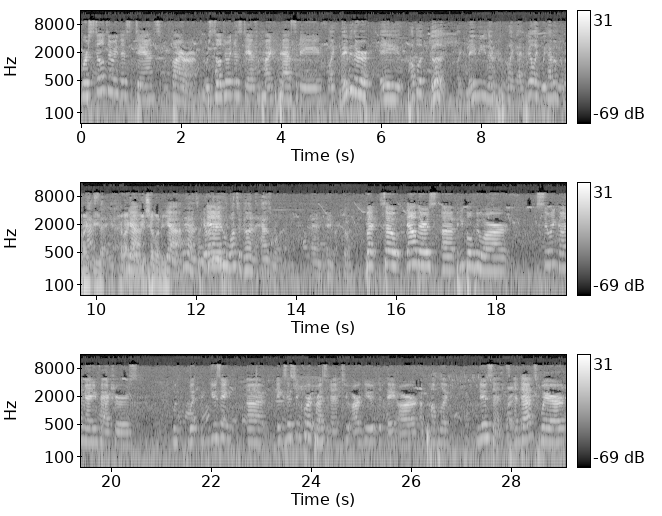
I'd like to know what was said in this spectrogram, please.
we're still doing this dance with firearms. We're still doing this dance with high capacity. Like maybe they're a public good. Like maybe they're like I feel like we haven't They're like passed the that yet. like Yeah. the utility. Yeah. yeah, it's like everybody And- who wants a gun has one. And anyway, go ahead. But so now there's uh, people who are suing gun manufacturers with, with using uh, existing court precedent to argue that they are a public nuisance, Right. and that's where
